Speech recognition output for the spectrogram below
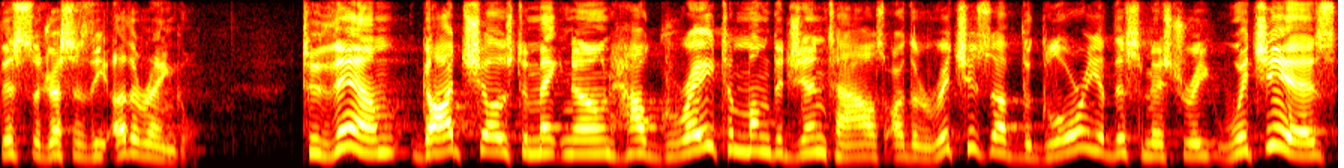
This addresses the other angle. To them, God chose to make known how great among the Gentiles are the riches of the glory of this mystery, which is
